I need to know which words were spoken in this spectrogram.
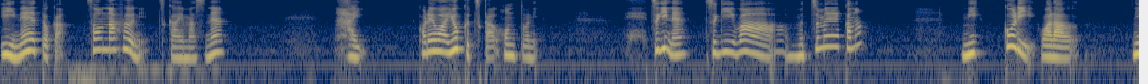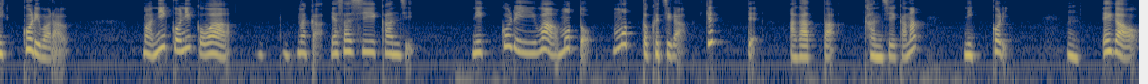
いいねとかそんな風に使いますね。はい。これはよく使う本当に、えー、次ね。次は6つ目かな？にっこり笑う。にっこり笑う。まあニコニコはなんか優しい感じ。にっこりはもっともっと口がキュッて上がった。感じかな？にっこりうん笑顔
